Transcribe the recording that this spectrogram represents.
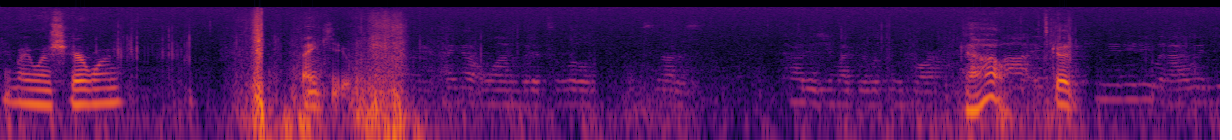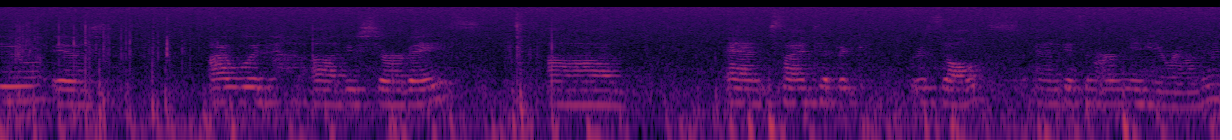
Anybody want to share one? Thank you. I got one, but it's a little, it's not as tight as you might be looking for. No, uh, it's good. community, what I would do is I would uh, do surveys um, and scientific results and get some earned media around it.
